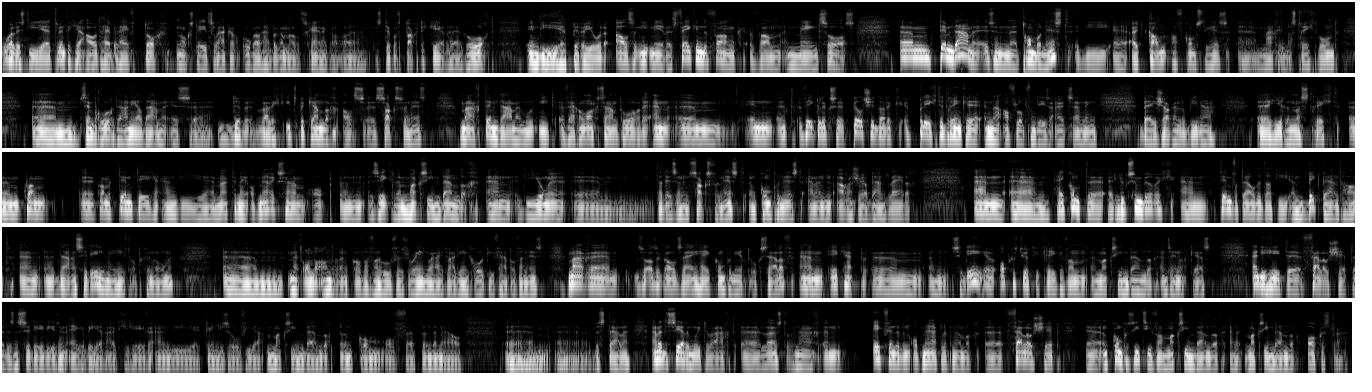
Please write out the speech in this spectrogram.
Wel is die eh, 20 jaar oud, hij blijft toch nog steeds lekker. Ook al heb ik hem waarschijnlijk al eh, of tachtig keer eh, gehoord in die eh, periode. Als het niet meer is. Fake in the Funk van Main Source. Ehm, Tim Dame is een eh, trombonist die uit Cannes afkomstig is, maar in Maastricht woont. Ehm, zijn broer Daniel Dame is de, wellicht iets bekender als saxonist. Maar Tim Dame moet niet veronachtzaamd worden. En ehm, in het wekelijkse pilsje dat ik pleeg te drinken na afloop van deze uitzending bij Jacques en Lubina hier in Maastricht, kwam eh, kwam ik Tim tegen en die eh, maakte mij opmerkzaam op een zekere Maxime Bender. En die jongen, ehm, dat is een saxofonist, een componist en een arrangeur-bandleider. En ehm, hij komt eh, uit Luxemburg en Tim vertelde dat hij een big band had en daar een cd mee heeft opgenomen. Ehm, met onder andere een cover van Rufus Wainwright, waar hij een groot liefhebber van is. Maar zoals ik al zei, hij componeert ook zelf. En ik heb een CD opgestuurd gekregen van Max Maxime Bender en zijn orkest. En die heet eh, Fellowship. Dat is een cd die is in eigen beheer uitgegeven. En die eh, kun je zo via maximebender.com of eh, .nl ehm, eh, bestellen. En het is zeer de moeite waard. Luister naar een ik vind het een opmerkelijk nummer. Fellowship, een compositie van Maxime Bender en het Maxime Bender Orchestra.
